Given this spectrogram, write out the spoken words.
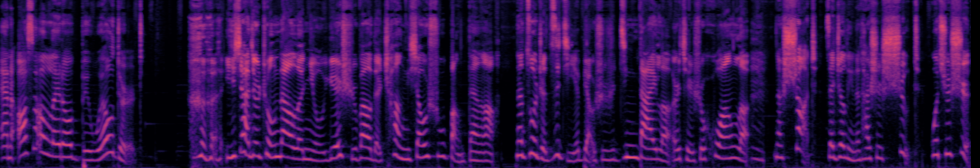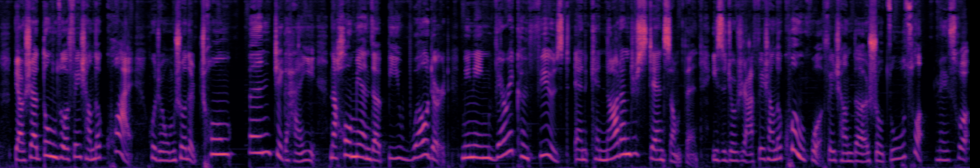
and also a little bewildered. 一下就冲到了《纽约时报》的畅销书榜单啊！那作者自己也表示是惊呆了，而且是慌了。嗯、那 shot 在这里呢，它是 shoot 过去式，表示啊动作非常的快，或者我们说的冲。奔这个含义，那后面的 bewildered，meaning very confused and cannot understand something，意思就是啊，非常的困惑，非常的手足无措。没错，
